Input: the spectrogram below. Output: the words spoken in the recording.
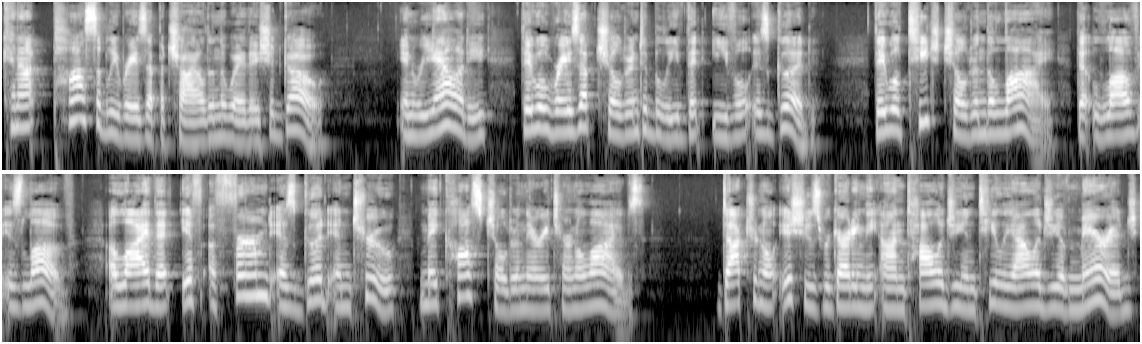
cannot possibly raise up a child in the way they should go. In reality, they will raise up children to believe that evil is good. They will teach children the lie that love is love a lie that, if affirmed as good and true, may cost children their eternal lives. Doctrinal issues regarding the ontology and teleology of marriage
